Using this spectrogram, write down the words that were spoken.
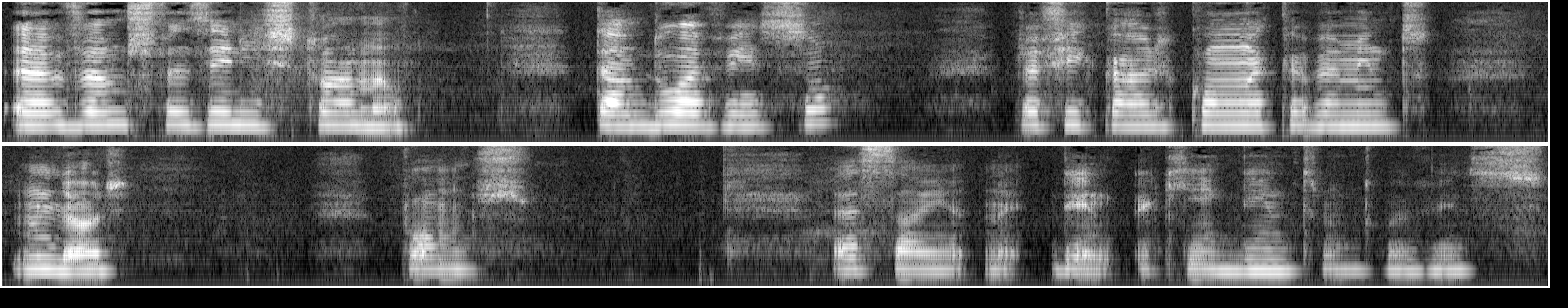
uh, vamos fazer isto à mão. Então, do avesso, para ficar com um acabamento melhor, pomos a saia né, dentro, aqui dentro do avesso.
